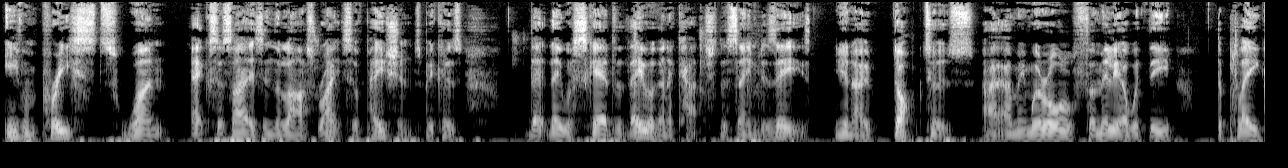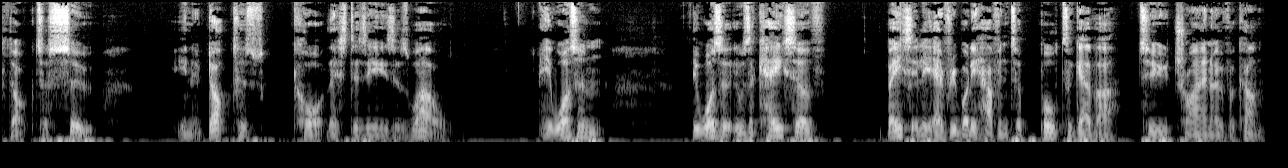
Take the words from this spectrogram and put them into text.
even priests weren't exercising the last rites of patients because they, they were scared that they were going to catch the same disease. You know, doctors. I, I mean, we're all familiar with the the plague doctor suit. You know, doctors caught this disease as well. It wasn't. It was. A, it was a case of basically everybody having to pull together to try and overcome.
